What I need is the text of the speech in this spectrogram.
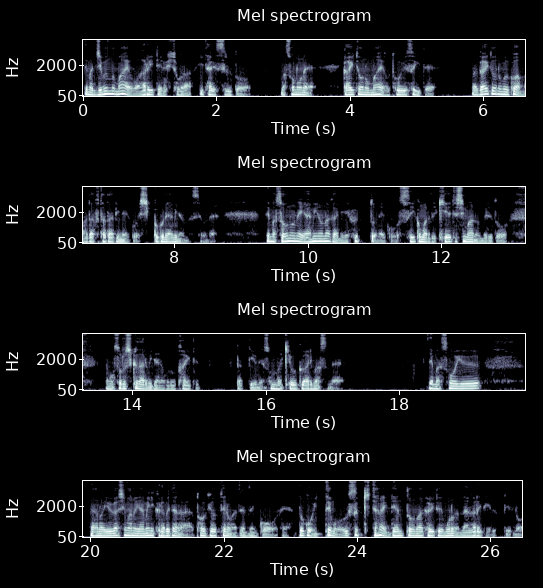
で、まあ自分の前を歩いている人がいたりすると、まあそのね、街灯の前を通り過ぎて、まあ、街灯の向こうはまた再びね、こう漆黒の闇なんですよね。で、まあそのね、闇の中に、ふっとね、こう吸い込まれて消えてしまうのを見ると、恐ろしくなるみたいなことを書いてたっていうね、そんな記憶がありますね。で、まあそういう、あの、湯ヶ島の闇に比べたら、東京っていうのは全然こうね、どこ行っても薄汚い伝統の明かりというものが流れているっていうのを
